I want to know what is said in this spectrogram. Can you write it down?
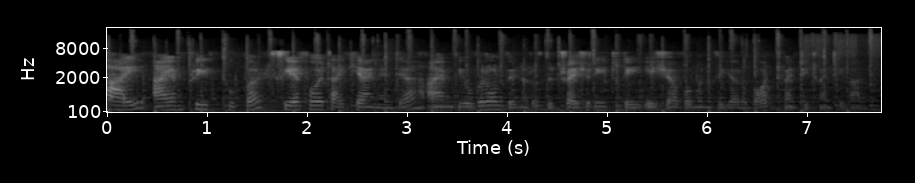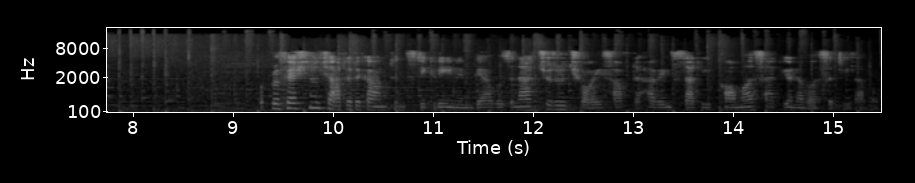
Hi, I am Preet Dhupar, CFO at IKEA in India. I am the overall winner of the Treasury Today Asia Woman of the Year Award 2021. A professional chartered accountant's degree in India was a natural choice after having studied commerce at university level.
